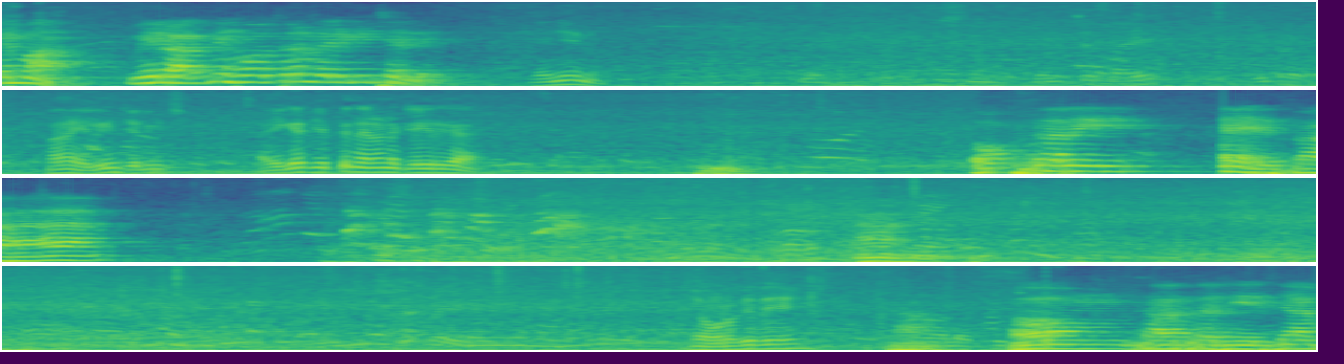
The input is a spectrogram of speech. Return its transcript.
ఏమ్మా మీరు అగ్నిహోత్రం వెలిగించండి. వెలిగించి వెలిగించి. అయ్యగారు చెప్పింది అనండి క్లియర్గా. ఒకసారి స్వాహ. ఎవరికిది? ఓం శాస్త్రశీర్షాం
